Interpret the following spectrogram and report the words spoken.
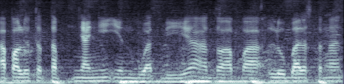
Apa lu tetap nyanyiin buat dia atau apa lu balas tengah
